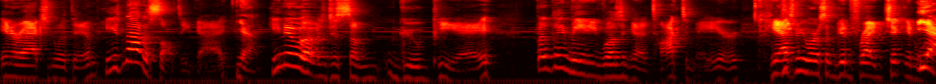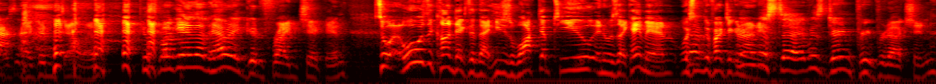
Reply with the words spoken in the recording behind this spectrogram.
interaction with him, he's not a salty guy. Yeah. He knew I was just some goob PA, But I mean, he wasn't gonna talk to me, or he asked me where some good fried chicken was, Yeah. and I couldn't tell him because Spokane doesn't have any good fried chicken. So what was the context of that? He just walked up to you and was like, "Hey man, where's some good fried chicken around were here?" uh, it was during pre-production,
